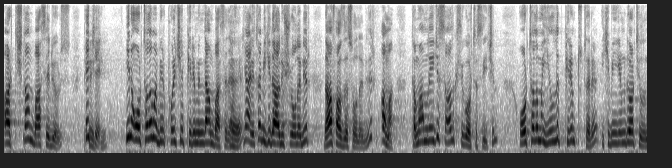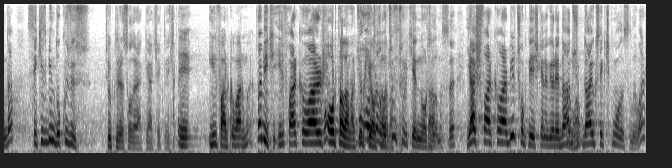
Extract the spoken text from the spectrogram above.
artıştan bahsediyoruz. Peki, Peki. yine ortalama bir poliçe priminden bahsedersek. Evet. Yani tabii ki daha düşüğü olabilir, daha fazlası olabilir ama tamamlayıcı sağlık sigortası için ortalama yıllık prim tutarı 2024 yılında 8900 Türk lirası olarak gerçekleşti. Ee, il farkı var mı? Tabii ki il farkı var. Bu ortalama, Bu Türkiye ortalama, ortalaması. tüm Türkiye'nin ortalaması. Yaş farkı var. Birçok değişkene göre daha düşük, daha yüksek çıkma olasılığı var.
